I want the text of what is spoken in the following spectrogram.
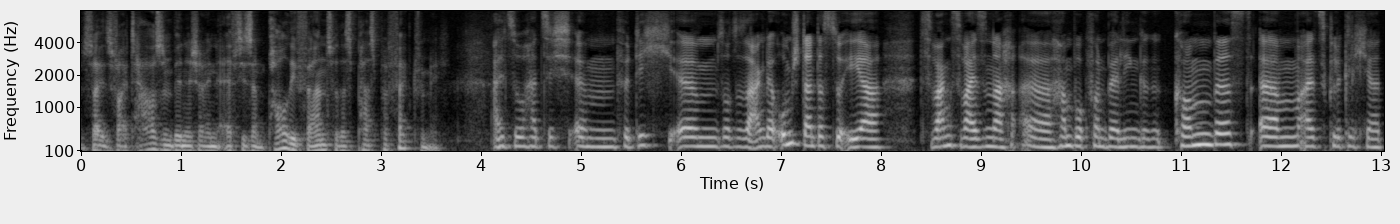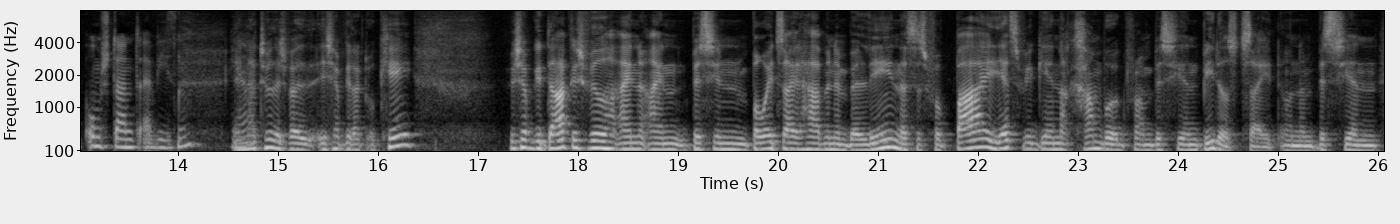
seit 2000 bin ich ein FC St. Pauli-Fan, so das passt perfekt für mich. Also hat sich ähm, für dich ähm, sozusagen der Umstand, dass du eher zwangsweise nach äh, Hamburg von Berlin gekommen bist, ähm, als glücklicher Umstand erwiesen? Ja, ja natürlich, weil ich habe gedacht, okay, ich habe gedacht, ich will ein, ein bisschen Bowie-Zeit haben in Berlin. Das ist vorbei. Jetzt wir gehen nach Hamburg für ein bisschen Beatles-Zeit und ein bisschen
